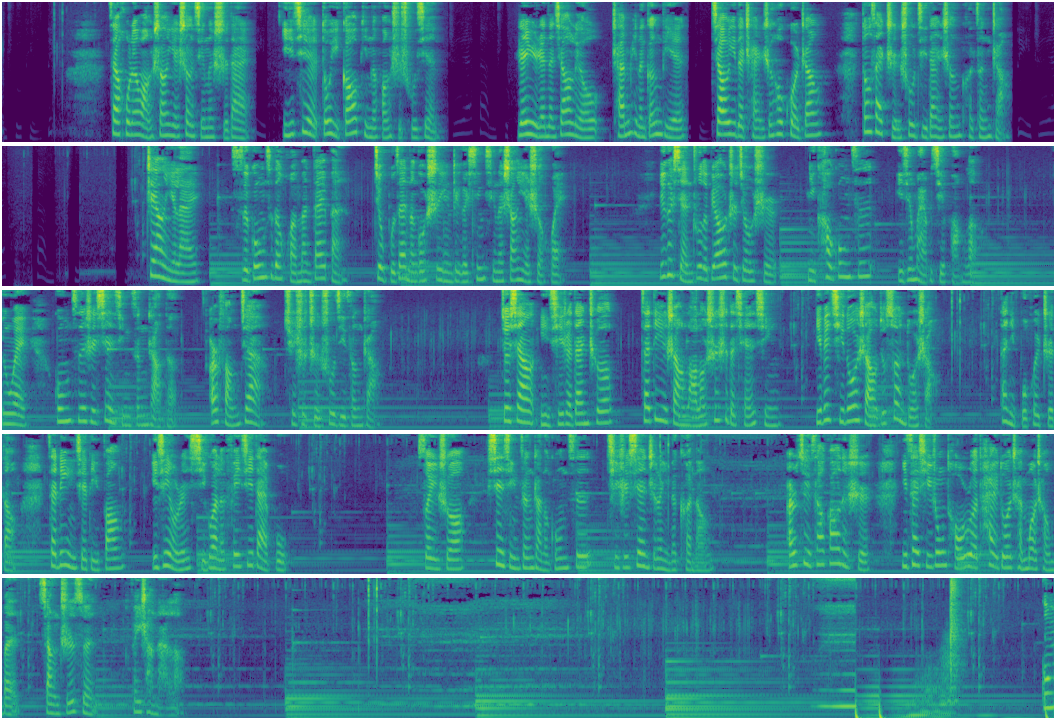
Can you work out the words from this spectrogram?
在互联网商业盛行的时代，一切都以高频的方式出现。人与人的交流、产品的更迭、交易的产生和扩张，都在指数级诞生和增长。这样一来，死工资的缓慢呆板就不再能够适应这个新型的商业社会。一个显著的标志就是，你靠工资已经买不起房了，因为工资是线性增长的，而房价却是指数级增长。就像你骑着单车在地上老老实实的前行。以为骑多少就算多少，但你不会知道，在另一些地方已经有人习惯了飞机代步。所以说，线性增长的工资其实限制了你的可能，而最糟糕的是，你在其中投入了太多沉没成本，想止损非常难了。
